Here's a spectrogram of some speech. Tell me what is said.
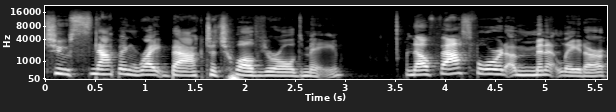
to snapping right back back to 12 year old me. Now, fast forward a minute later,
